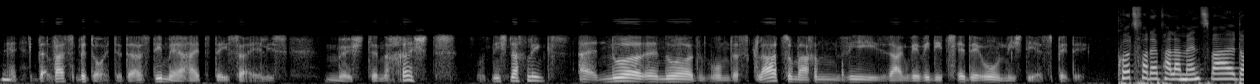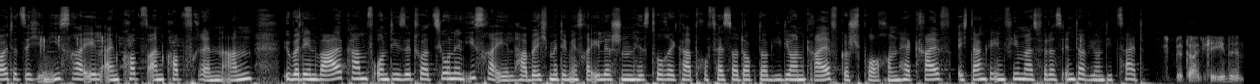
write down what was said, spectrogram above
Mhm. Äh, was bedeutet das? Die Mehrheit der Israelis möchte nach rechts und nicht nach links. Äh, nur, äh, nur um das klar zu machen, wie sagen wir, wie die CDU, nicht die SPD. Kurz vor der Parlamentswahl deutet sich in Israel ein Kopf-an-Kopf-Rennen an. Über den Wahlkampf und die Situation in Israel habe ich mit dem israelischen Historiker Professor Dr. Gideon Greif gesprochen. Herr Greif, ich danke Ihnen vielmals für das Interview und die Zeit. Ich bedanke Ihnen.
